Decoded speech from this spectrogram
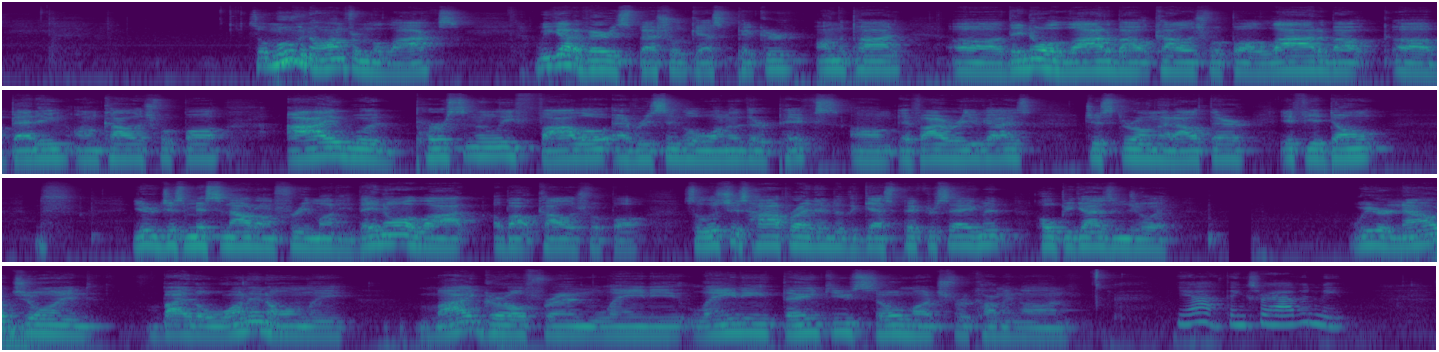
So moving on from the locks, we got a very special guest picker on the pod. Uh, they know a lot about college football, a lot about uh, betting on college football. I would personally follow every single one of their picks. Um, if I were you guys, just throwing that out there. If you don't, you're just missing out on free money. They know a lot about college football. So let's just hop right into the guest picker segment. Hope you guys enjoy. We are now joined by the one and only my girlfriend Lainey. Lainey, thank you so much for coming on. Yeah, thanks for having me.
